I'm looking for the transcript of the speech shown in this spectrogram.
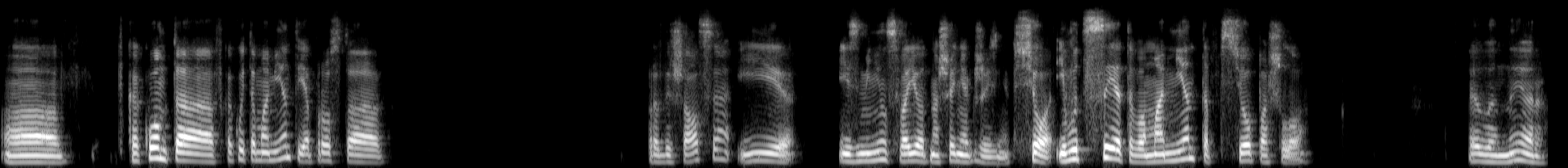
а, в каком-то в какой-то момент я просто продышался и изменил своё отношение к жизни. Всё. И вот с этого момента всё пошло. "ЛНР",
